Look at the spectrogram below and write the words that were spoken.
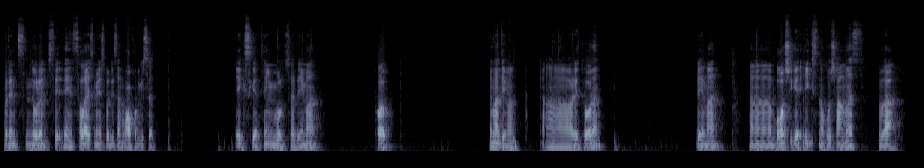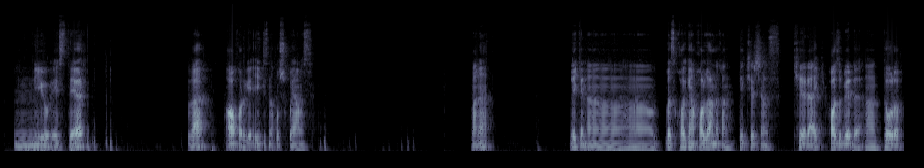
birinchisi nollinchisi edi endi slice minus bir desam oxirgisi x ga teng bo'lsa deyman ho'p nima deyman? Return deyman. Boshiga x ni qo'shamiz va new str va oxiriga x ni qo'shib qo'yamiz. Mana. Lekin biz qolgan hollarni ham tekshirishimiz kerak. Hozir bu yerda to'liq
